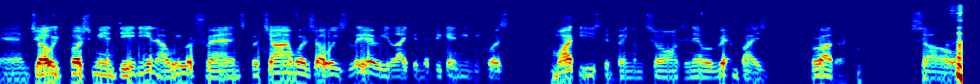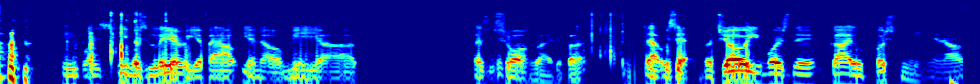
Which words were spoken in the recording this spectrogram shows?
And Joey pushed me and Dee Dee, you know, we were friends, but John was always leery, like in the beginning, because Marky used to bring him songs and they were written by his brother. So he was he was leery about, you know, me uh as a songwriter, but that was it. But Joey was the guy who pushed me, you know,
